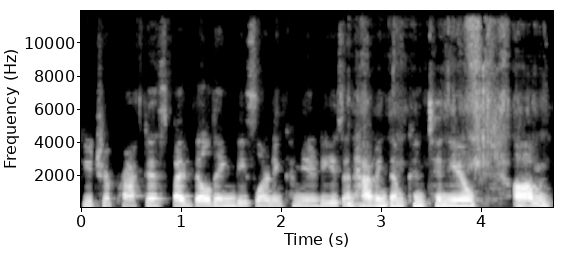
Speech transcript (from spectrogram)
future practice by building these learning communities and having them continue um,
